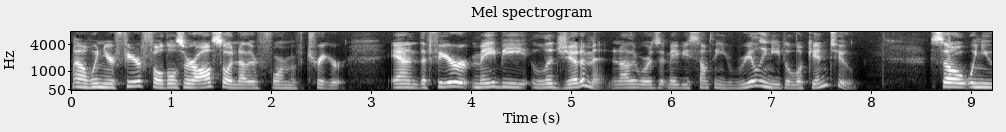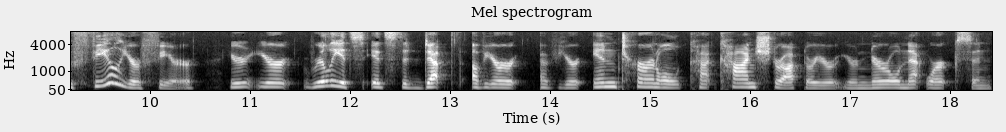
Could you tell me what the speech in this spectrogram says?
uh, when you're fearful, those are also another form of trigger. And the fear may be legitimate. In other words, it may be something you really need to look into. So when you feel your fear, you're you're really it's it's the depth of your of your internal co- construct or your your neural networks and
